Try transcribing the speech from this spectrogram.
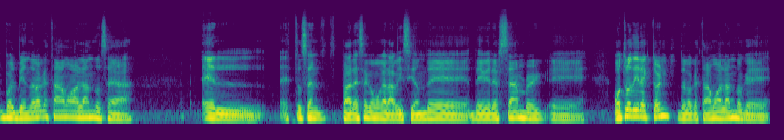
volviendo a lo que estábamos hablando, o sea, el, esto se parece como que la visión de David F. Sandberg, eh, otro director de lo que estábamos hablando que,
